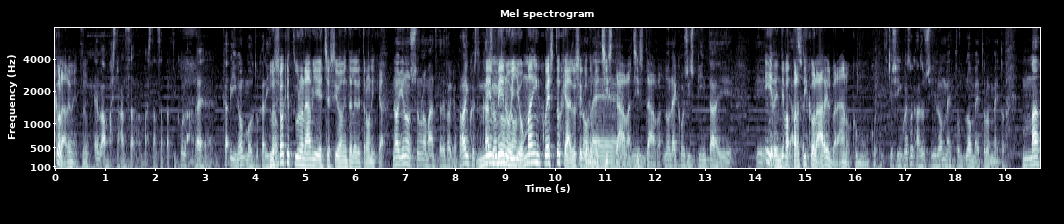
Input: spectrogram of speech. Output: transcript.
particolare, Mezzo. È abbastanza, abbastanza particolare. Carino, molto carino. Lo so che tu non ami eccessivamente l'elettronica, No, io non sono un amante dell'elettronica, però in questo caso... nemmeno non- non- io, ma in questo caso secondo me è- ci stava, ci stava. Non è così spinta e... E, E rendeva particolare il brano comunque. Sì, sì, in questo caso sì, lo ammetto, lo ammetto, lo ammetto. Ma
